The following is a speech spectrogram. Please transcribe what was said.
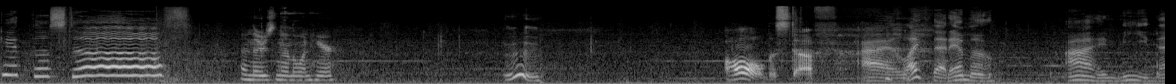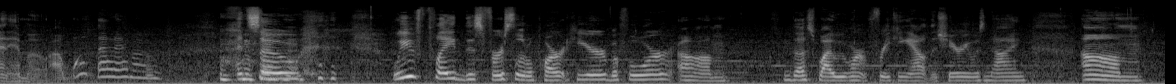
Get the stuff! And there's another one here. Mmm, All the stuff. I like that ammo. I need that ammo. I want that ammo. And so, we've played this first little part here before. Um, that's why we weren't freaking out that Sherry was dying. Um,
